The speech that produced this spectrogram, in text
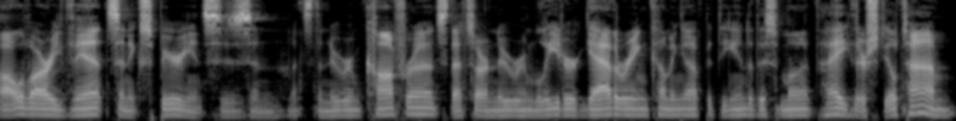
all of our events and experiences. And that's the New Room Conference. That's our New Room Leader Gathering coming up at the end of this month. Hey, there's still time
